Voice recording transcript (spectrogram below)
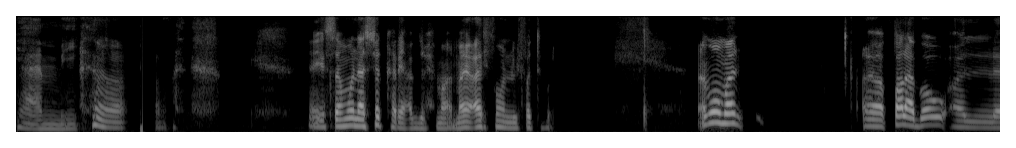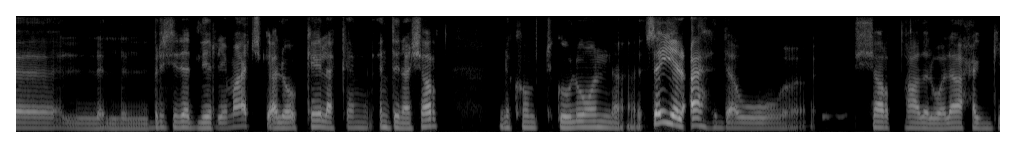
يا عمي. يسمونها soccer يا عبد الرحمن ما يعرفون ال football. عموما طلبوا ال- ال- ال- البريتي دادلي ال rematch قالوا okay لكن عندنا شرط إنكم تقولون آه، زي العهد أو الشرط هذا الولاء حق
